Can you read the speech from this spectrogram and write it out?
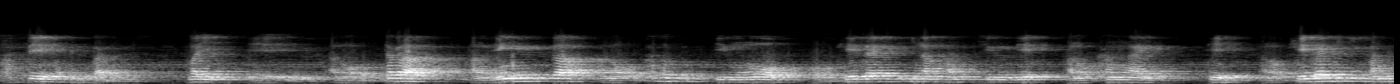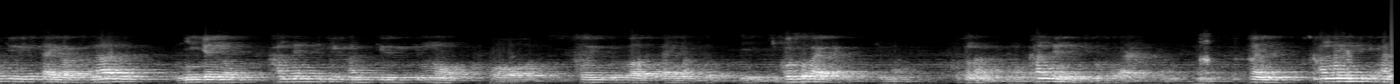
発生させるわけです。つまり、えー、あの、だから、あの、演劇が、あの、族っていうものを、経済的な範疇で、あの、考えて、あの、経済的範疇自体は必ず人間の関連的範疇っていうものを、そういう言葉を使いますと、自己阻害するっていうようなことなんですけども、関連の自己阻害つまり、関連的範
